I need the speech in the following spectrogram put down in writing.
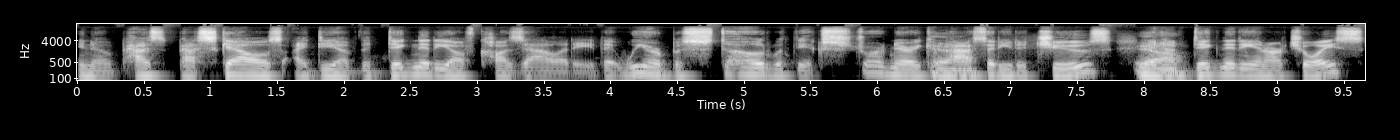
you know, Pas- Pascal's idea of the dignity of causality, that we are bestowed with the extraordinary capacity yeah. to choose yeah. and have dignity in our choice,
